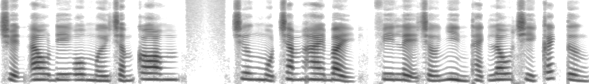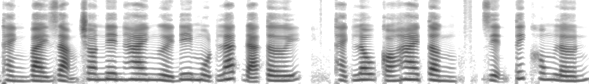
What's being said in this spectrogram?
truyệnaudiomoi.com. Chương 127, Phi Lệ chớ nhìn thạch lâu chỉ cách tường thành vài dặm cho nên hai người đi một lát đã tới. Thạch lâu có hai tầng, diện tích không lớn,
